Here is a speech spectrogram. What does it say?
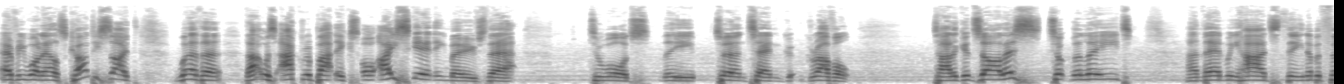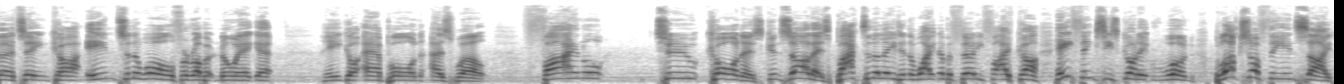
everyone else. Can't decide whether that was acrobatics or ice skating moves there towards the turn 10 g- gravel. Tyler Gonzalez took the lead. And then we had the number 13 car into the wall for Robert Noaker. He got airborne as well. Final two corners. Gonzalez back to the lead in the white number 35 car. He thinks he's got it won. Blocks off the inside,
